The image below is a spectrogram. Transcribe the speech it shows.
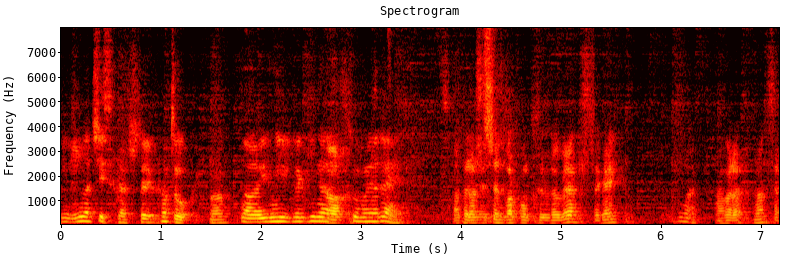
Naciskasz tylko. Tu. No. No i mi wygina No. w sumie rękę. A teraz jeszcze dwa punkty zrobię. Czekaj. No. Dobra, no co?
